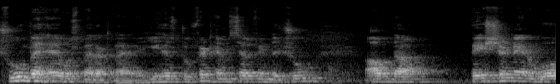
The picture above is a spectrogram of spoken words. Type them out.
शू में है उसमें रखना है। He has to fit himself in the shoe of the patient and वो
